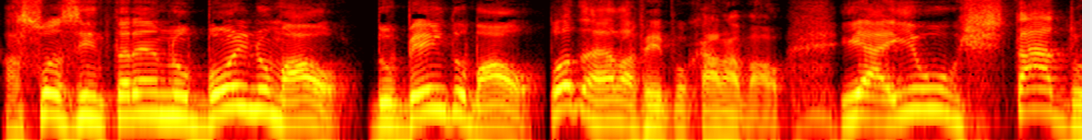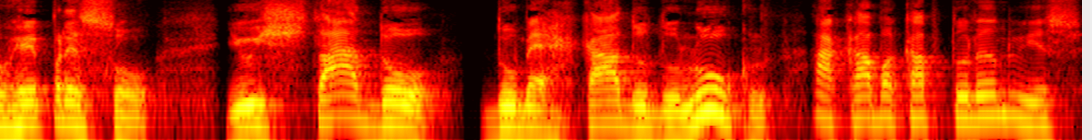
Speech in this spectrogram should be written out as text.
As suas entranhas no bom e no mal, do bem e do mal, toda ela vem para o carnaval. E aí o Estado repressor e o Estado do mercado do lucro acaba capturando isso.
